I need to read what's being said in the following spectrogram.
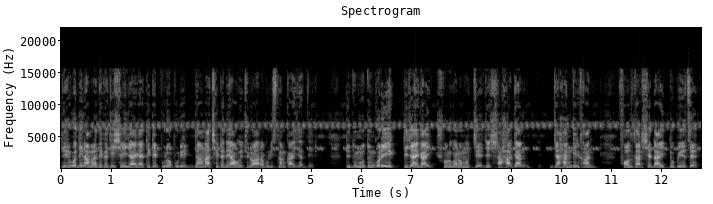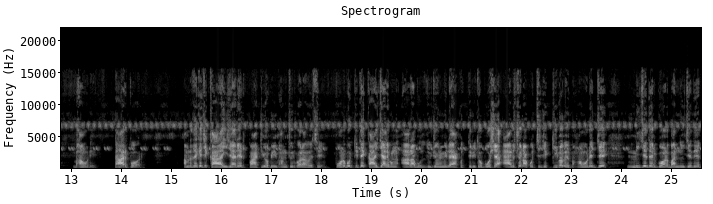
দীর্ঘদিন আমরা দেখেছি সেই জায়গা থেকে পুরোপুরি ডানা ছেটে দেওয়া হয়েছিল আরাবুল ইসলাম কাইজারদের কিন্তু নতুন করে একটি জায়গায় সরগরম হচ্ছে যে শাহজাহান জাহাঙ্গীর খান ফলতার সে দায়িত্ব পেয়েছে ভাঙড়ে। তারপর আমরা দেখেছি কাইজারের পার্টি অফিস ভাঙচুর করা হয়েছে। পরবর্তীতে কাইজার এবং আরাবুল দুজন মিলে একত্রিত বসে আলোচনা করছে যে কীভাবে ভাঙড়ের যে নিজেদের গড় বা নিজেদের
